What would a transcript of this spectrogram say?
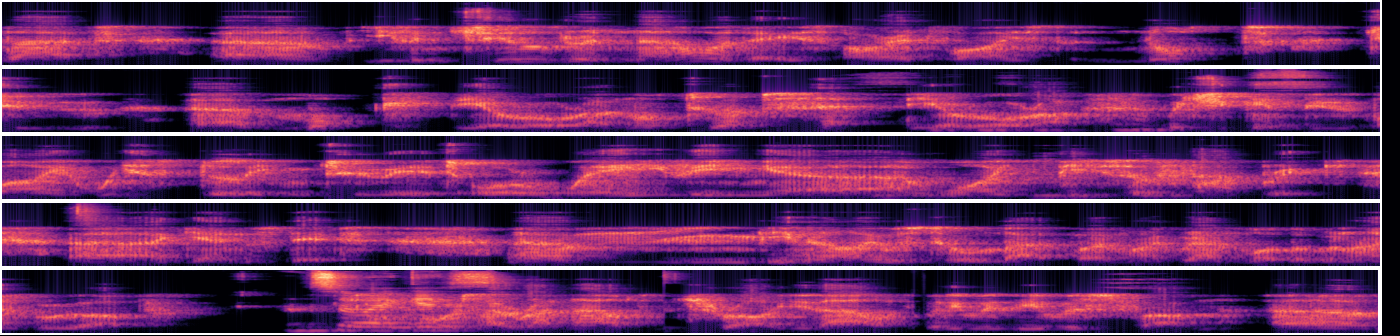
that uh, even children nowadays are advised not to uh, mock the aurora, not to upset the aurora, which you can do by whistling to it or waving uh, a white piece of fabric uh, against it. Um, even I was told that by my grandmother when I grew up. And so I of guess. course, I ran out and tried it out, but it was it was fun. Um,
